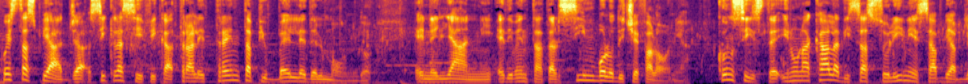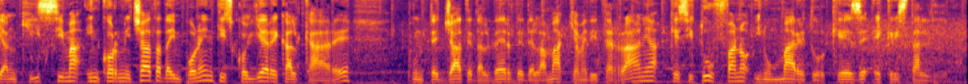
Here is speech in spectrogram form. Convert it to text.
Questa spiaggia si classifica tra le 30 più belle del mondo e negli anni è diventata il simbolo di Cefalonia. Consiste in una cala di sassolini e sabbia bianchissima incorniciata da imponenti scogliere calcaree punteggiate dal verde della macchia mediterranea che si tuffano in un mare turchese e cristallino.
